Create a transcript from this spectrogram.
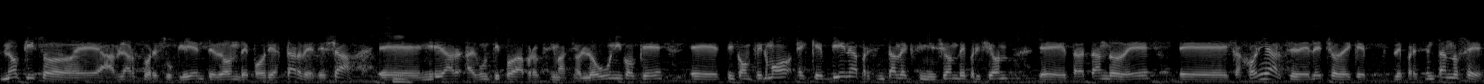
no quiso hablar sobre su cliente, dónde podría estar desde ya, ni dar algún tipo de aproximación. Lo único que eh, sí confirmó es que viene a presentar la exhibición de prisión eh, tratando de eh, cajonearse del hecho de que de presentándose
